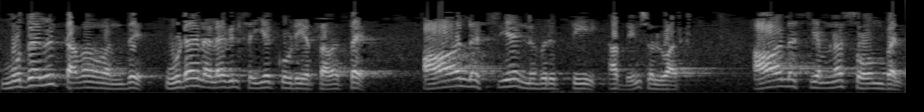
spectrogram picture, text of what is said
முதல் தவம் வந்து உடல் அளவில் செய்யக்கூடிய தவத்தை ஆலசிய நிவிருத்தி அப்படின்னு சொல்வார்கள். ஆலசியம்னா சோம்பல்.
